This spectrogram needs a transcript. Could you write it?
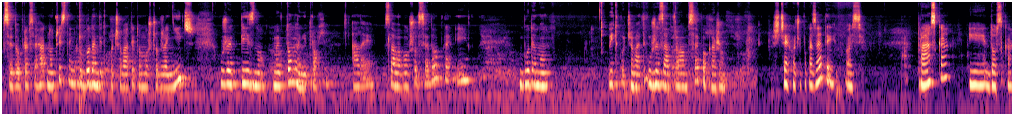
Все добре, все гарно, чистенько. Будемо відпочивати, тому що вже ніч, вже пізно. Ми втомлені трохи. Але слава Богу, що все добре і будемо відпочивати. Уже завтра вам все покажу. Ще хочу показати ось праска і доска,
